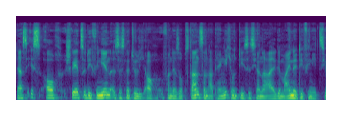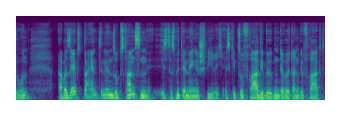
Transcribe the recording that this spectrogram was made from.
Das ist auch schwer zu definieren. Es ist natürlich auch von der Substanz dann abhängig und dies ist ja eine allgemeine Definition. Aber selbst bei einzelnen Substanzen ist es mit der Menge schwierig. Es gibt so Fragebögen, da wird dann gefragt,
